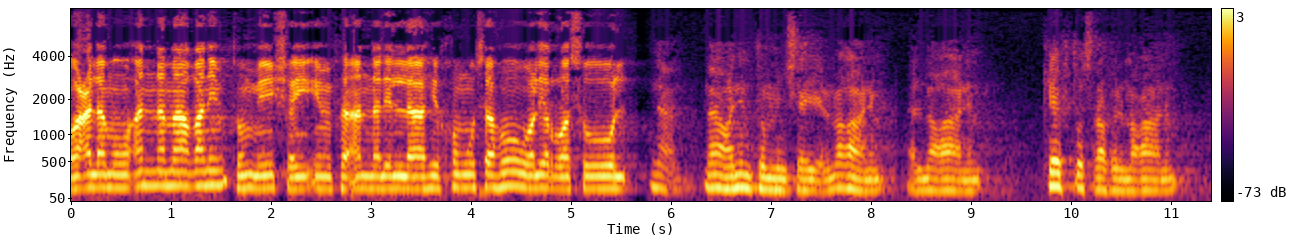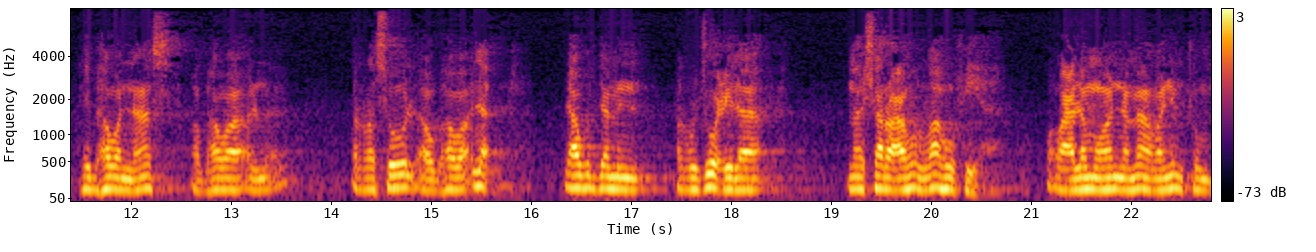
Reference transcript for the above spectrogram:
واعلموا أن ما غنمتم من شيء فأن لله خمسه وللرسول. نعم ما غنمتم من شيء المغانم المغانم. كيف تصرف المغانم؟ هي بهوى الناس أو بهوى الرسول أو بهوى؟ لا لا بد من الرجوع إلى ما شرعه الله فيها. واعلموا أن ما غنمتم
